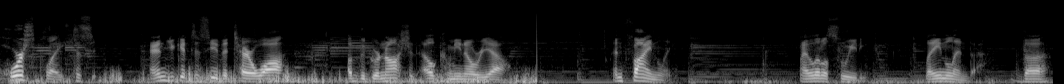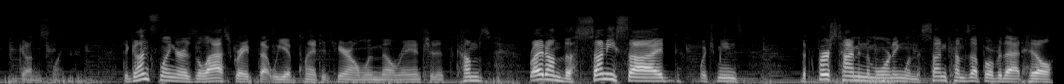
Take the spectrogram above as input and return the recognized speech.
horseplay and you get to see the terroir of the Grenache at El Camino Real. And finally, my little sweetie, Lane Linda, the gunslinger. The gunslinger is the last grape that we have planted here on Windmill Ranch, and it comes right on the sunny side, which means the first time in the morning when the sun comes up over that hill,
